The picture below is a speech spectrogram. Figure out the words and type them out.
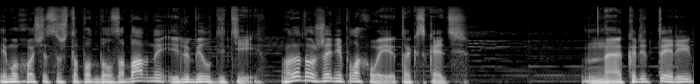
Ему хочется, чтобы он был забавный и любил детей. Вот это уже неплохой, так сказать, критерий.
